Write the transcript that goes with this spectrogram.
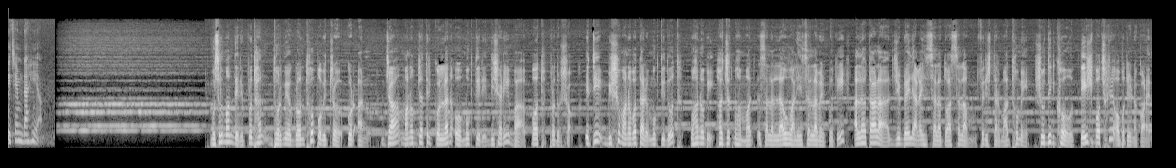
এইচ এম নাহিয়া। মুসলমানদের প্রধান ধর্মীয় গ্রন্থ পবিত্র কোরআন, যা মানবজাতির কল্যাণ ও মুক্তির দিশারি বা পথ প্রদর্শক। এটি বিশ্ব মানবতার মুক্তিদূত, মহানবী হজরত মোহাম্মদ সাল্লাহু আলহিসাল্লামের প্রতি আল্লাহ তালা জিব্রাইল আলহিসাল্লাম ফেরিস্তার মাধ্যমে সুদীর্ঘ তেইশ বছরে অবতীর্ণ করেন।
